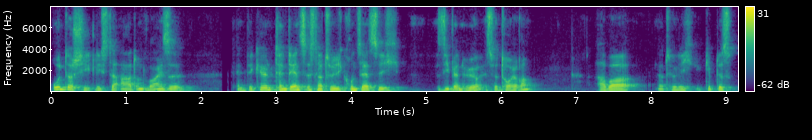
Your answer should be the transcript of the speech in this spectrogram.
unterschiedlichste Art und Weise entwickeln. Tendenz ist natürlich grundsätzlich, sie werden höher, es wird teurer. Aber natürlich gibt es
